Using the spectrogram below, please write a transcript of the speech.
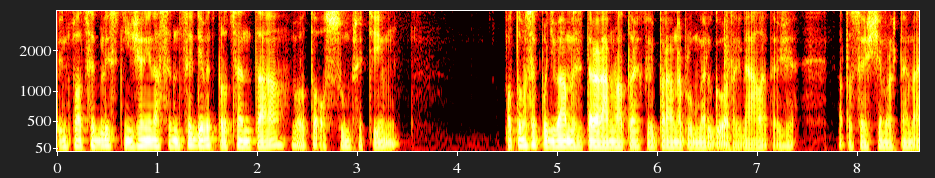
inflace byly sníženy na 7,9%, bylo to 8 předtím. Potom se podíváme zítra ráno na to, jak to vypadá na Bloombergu a tak dále, takže na to se ještě mrkneme.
